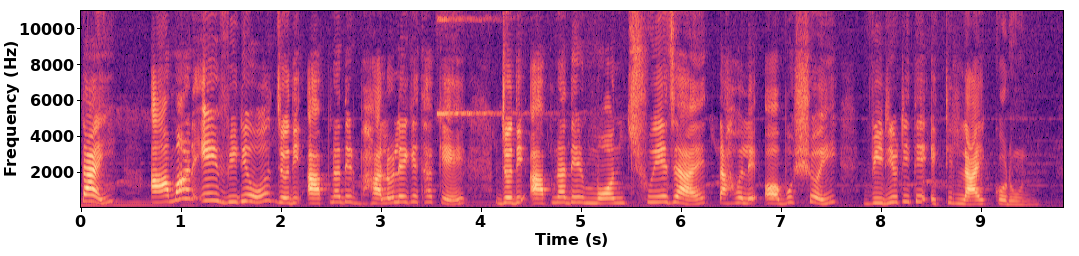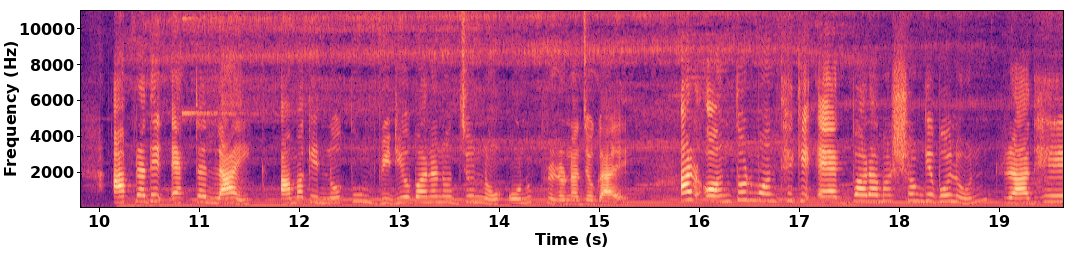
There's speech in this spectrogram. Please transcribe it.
তাই আমার এই ভিডিও যদি আপনাদের ভালো লেগে থাকে, যদি আপনাদের মন ছুঁয়ে যায়, তাহলে অবশ্যই ভিডিওটিতে একটি লাইক করুন। আপনাদের একটা লাইক আমাকে নতুন ভিডিও বানানোর জন্য অনুপ্রেরণা যোগায়। আর অন্তর্মন থেকে একবার আমার সঙ্গে বলুন, রাধে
